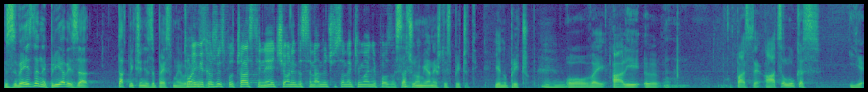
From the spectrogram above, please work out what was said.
zvezda ne prijave za takmičenje za pesmu To Eurovizije. im je, kažu, ispod časti. Neće oni da se nadmeću sa nekim manje poznatim. Sad ću vam ja nešto ispričati, jednu priču. ovaj, ali, e, pazite, Aca Lukas je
